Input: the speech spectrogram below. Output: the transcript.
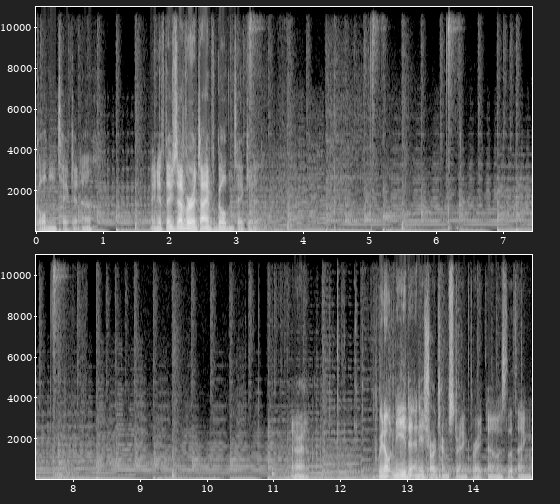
Golden ticket, huh? I mean, if there's ever a time for golden ticket. Alright. We don't need any short-term strength right now is the thing.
